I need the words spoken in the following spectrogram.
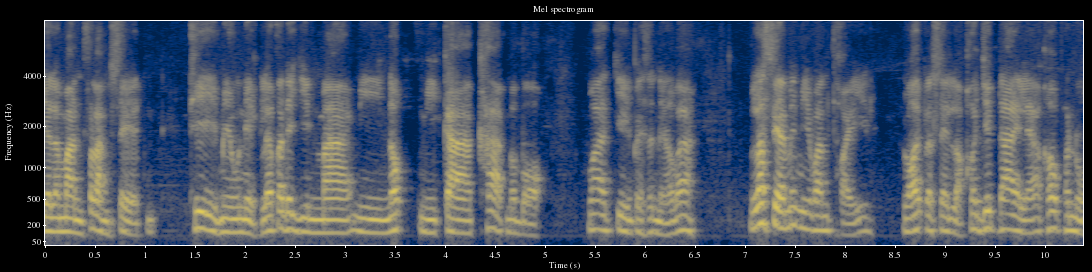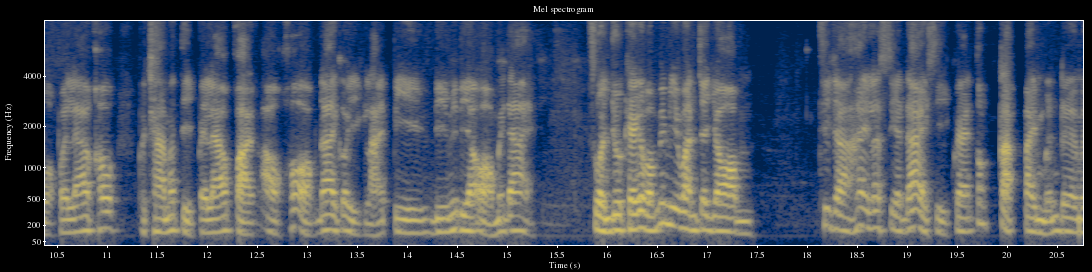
เยอรมันฝรั่งเศสที่มิวนิกแล้วก็ได้ยินมามีนกมีกาคาดมาบอก ว่าจีนไปเสนอว่ารัสเซียไม่มีวันถอยร้อยเปอร์เซ็นต์หรอกเขายึดได้แล้วเขาผนวกไปแล้วเขา ประชามติไปแล้วกว่าเอาเขาออกได้ก็อีกหลายปี ดีไม่ดีอออกไม่ได้ ส่วนยูเครนก็บอกไม่มีวันจะยอม ที่จะให้รัสเซียได้สี่แคว้นต้องกลับไปเหมือนเดิม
